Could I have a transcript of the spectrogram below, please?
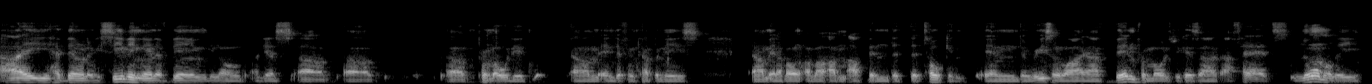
I have been on the receiving end of being, you know, I guess uh, uh, uh, promoted um, in different companies. Um, and I've, I've, I've been the, the, token. And the reason why I've been promoted is because I've, I've had normally,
